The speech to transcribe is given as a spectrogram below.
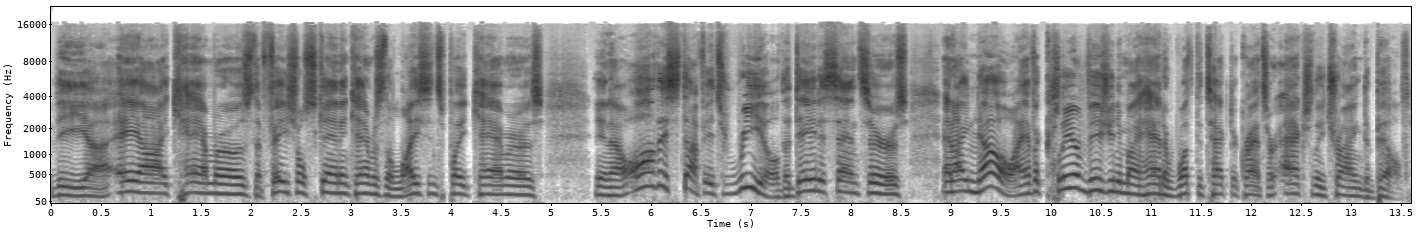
the uh, AI cameras, the facial scanning cameras, the license plate cameras, you know, all this stuff. It's real, the data sensors. And I know I have a clear vision in my head of what the technocrats are actually trying to build.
